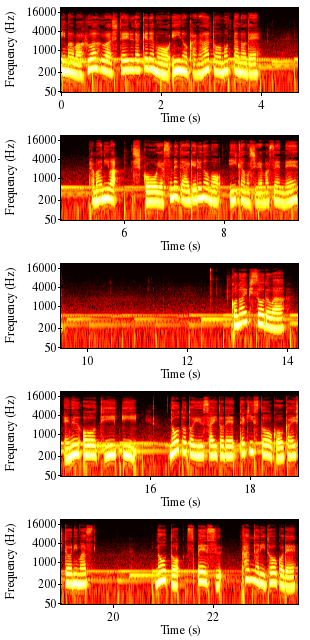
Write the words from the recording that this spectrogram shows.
今はふわふわしているだけでもいいのかなと思ったのでたまには思考を休めてあげるのもいいかもしれませんね。このエピソードは NOTE ノートというサイトでテキストを公開しております。ノートスペースかんなり東子で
